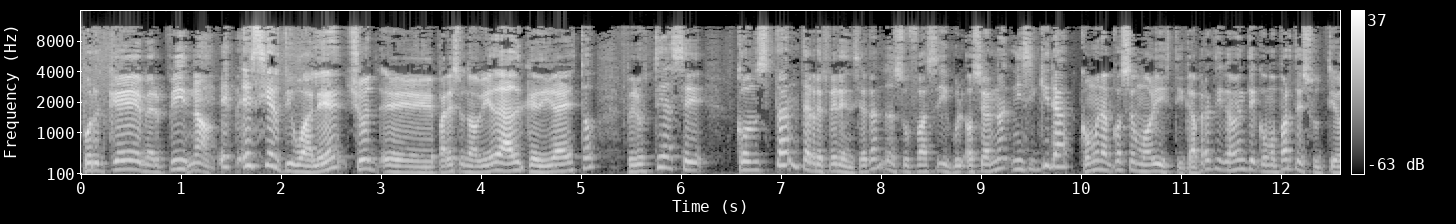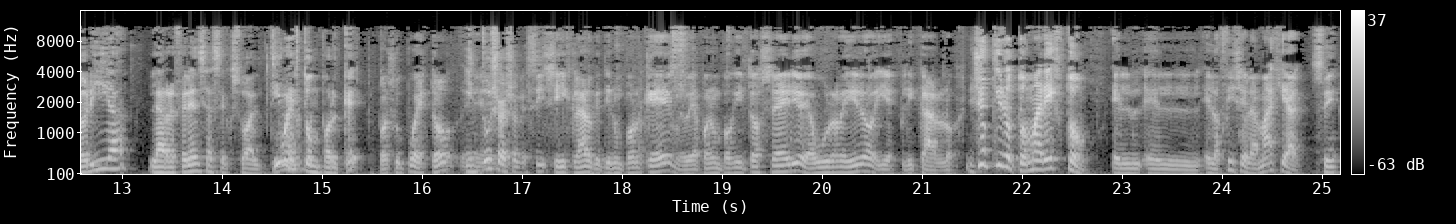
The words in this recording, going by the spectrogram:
¿Por qué, Merpit? No. Es, es cierto igual, ¿eh? Yo, eh, parece una obviedad que diga esto, pero usted hace constante referencia, tanto en su fascículo, o sea, no, ni siquiera como una cosa humorística, prácticamente como parte de su teoría, la referencia sexual. ¿Tiene Bueno. esto un porqué? Por supuesto. eh, Intuyo yo que sí. Sí, claro que tiene un porqué. Me voy a poner un poquito serio y aburrido y explicarlo. Yo quiero tomar esto, el, el- el oficio de la magia, Sí.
